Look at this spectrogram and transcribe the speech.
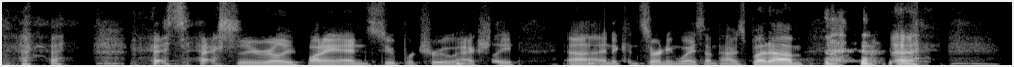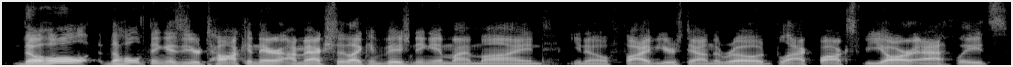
it's actually really funny and super true, actually, uh, in a concerning way sometimes. But um, the, the whole the whole thing is you're talking there. I'm actually like envisioning in my mind, you know, five years down the road, black box VR athletes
